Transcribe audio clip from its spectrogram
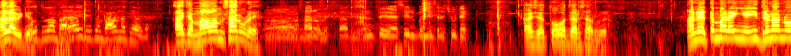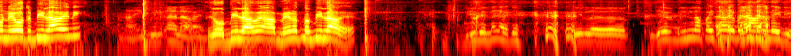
હલાવી દો. દૂધમાં ભરાવી દૂધમાં ભાવ નથી આવતા. અચ્છા માવામાં સારું રહે? સારું સારું સંતે એસી રૂપિયા લીટર છૂટે. અચ્છા તો વધારે સારું રહે. અને તમારે અહીંયા ઈંધણાનો ને એવો તો બિલ આવે નહીં? જો બિલ આવે આ મહેનતનો બિલ આવે. બિલ નહીં આવતું બિલ જે બિલ ના પૈસા આવે બધા દઈ દે.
